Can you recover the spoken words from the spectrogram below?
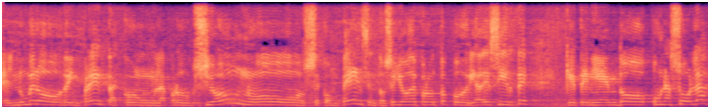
el número de imprentas con la producción no se compensa, entonces yo de pronto podría decirte que teniendo una sola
